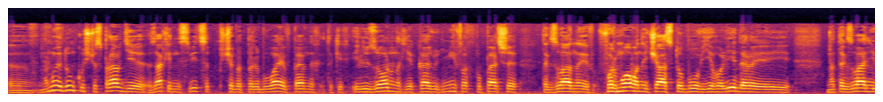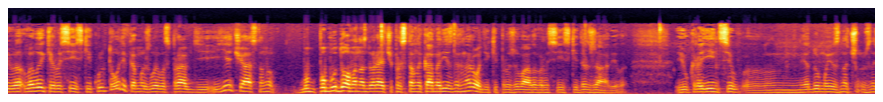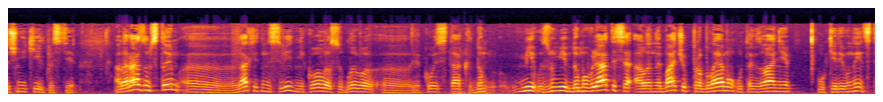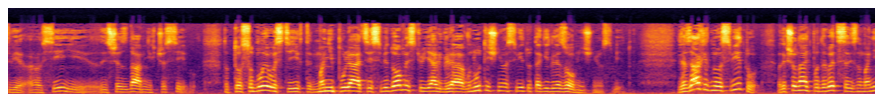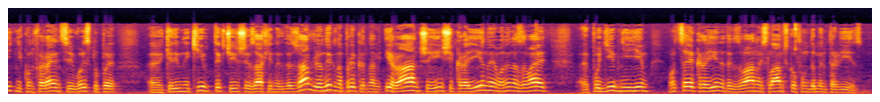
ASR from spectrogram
Е, На мою думку, що справді західний світ це ще перебуває в певних таких ілюзорних, як кажуть, міфах. По-перше, так званий формований часто був його лідери і на так званій великій російській культурі, яка, можливо, справді і є часто, ну, побудована, до речі, представниками різних народів, які проживали в російській державі. І українців, ем, я думаю, в значній кількості. Але разом з тим, е, західний світ ніколи особливо е, якось так зумів домовлятися, але не бачу проблему у так званій у керівництві Росії ще з давніх часів. Тобто особливості їх так, маніпуляцій свідомістю як для внутрішнього світу, так і для зовнішнього світу. Для західного світу, от якщо навіть подивитися різноманітні конференції, виступи е, керівників тих чи інших західних держав, для них, наприклад, там Іран чи інші країни, вони називають е, подібні їм оце країни так званого ісламського фундаменталізму.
